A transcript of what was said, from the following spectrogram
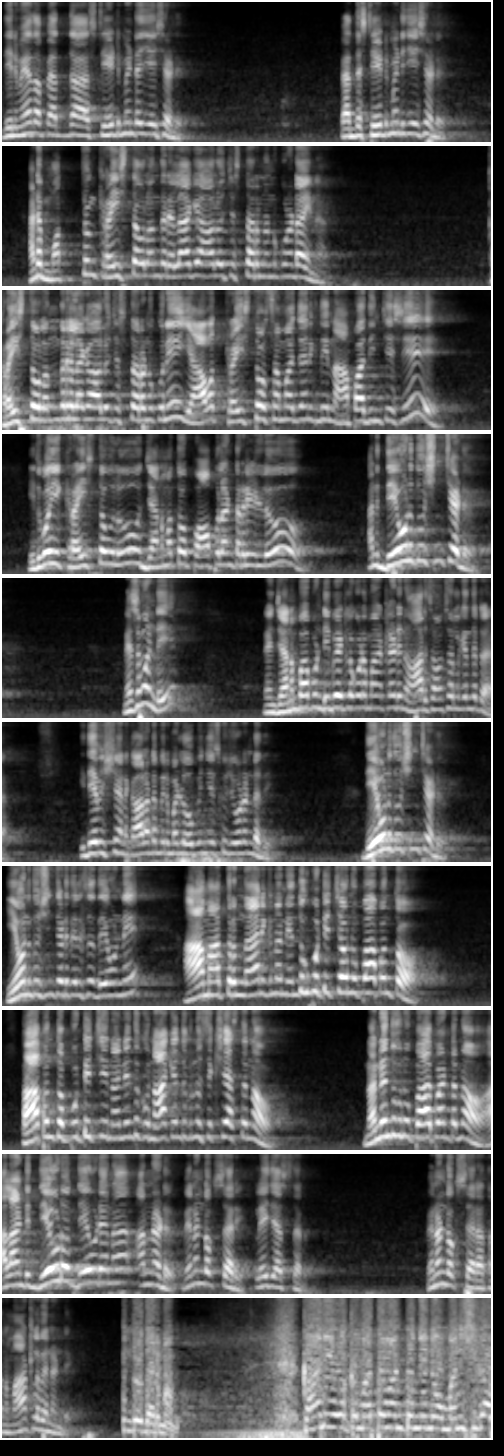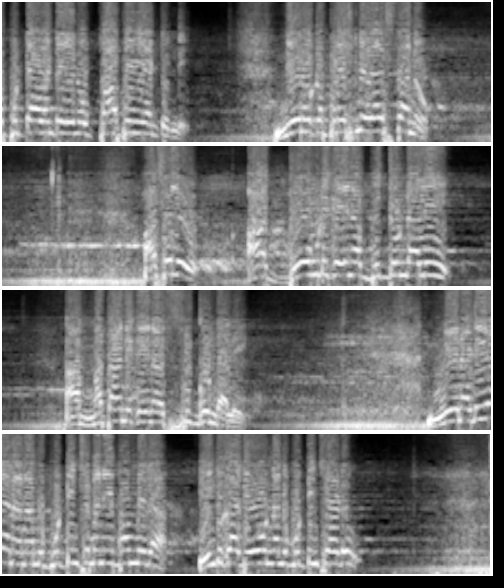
దీని మీద పెద్ద స్టేట్మెంటే చేశాడు. పెద్ద స్టేట్మెంట్ చేశాడు. అంటే మొత్తం క్రైస్తవులందరూ ఇలాగే ఆలోచిస్తారని అనుకున్నాడు ఆయన. క్రైస్తవులందరూ ఇలాగే ఆలోచిస్తారనుకుని యావత్ క్రైస్తవ సమాజానికి దీన్ని ఆపాదించేసి ఇదిగో ఈ క్రైస్తవులు జన్మతో పాపులు అంటారు వీళ్ళు అని దేవుడు దూషించాడు. నిజమండి? నేను జనపాపం డిబేట్లో కూడా మాట్లాడాను ఆరు సంవత్సరాల కిందట. ఇదే విషయాన్ని కావాలంటే మీరు మళ్ళీ ఓపెన్ చేసుకుని చూడండి అది. దేవుని దూషించాడు. ఏమని దూషించాడు తెలుసా దేవుణ్ణి? ఆ మాత్రం దానికి నన్ను ఎందుకు పుట్టించావు నువ్వు పాపంతో? పాపంతో పుట్టించి నన్ను ఎందుకు నాకెందుకు నువ్వు శిక్ష వేస్తున్నావు? నన్నెందుకు నువ్వు పాప అంటున్నావు? అలాంటి దేవుడు దేవుడేనా? అన్నాడు. వినండి ఒకసారి. ప్లే చేస్తారు. వినండి ఒకసారి అతని మాటలు వినండి. హిందూ ధర్మం. కానీ ఒక మతం అంటుంది నువ్వు మనిషిగా పుట్టావంటే నువ్వు పాపివి అంటుంది. నేను ఒక ప్రశ్న వేస్తాను. అసలు ఆ దేవుడికైనా బుద్ధి ఉండాలి? ఆ మతానికైనా సిగ్గుండాలి నేను అడిగాను నన్ను పుట్టించమని ఈ భూమి మీద? ఎందుకు ఆ దేవుడు నన్ను పుట్టించాడు?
